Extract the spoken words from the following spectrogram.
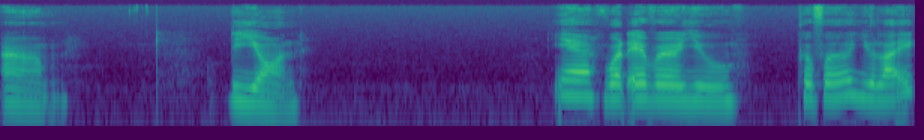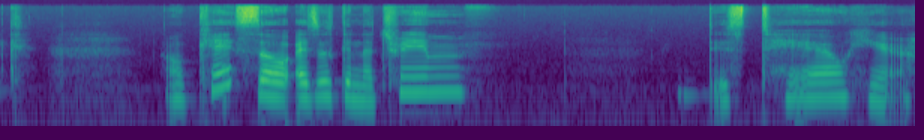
um, the yarn. Yeah whatever you prefer you like. Okay so I'm just gonna trim this tail here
